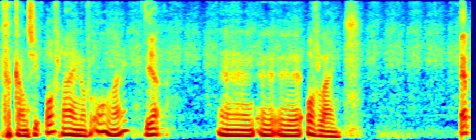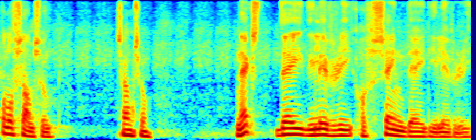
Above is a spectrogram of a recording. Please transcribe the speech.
Vakantie offline of online? Ja. Eh, offline. Apple of Samsung? Samsung. Next day delivery of same day delivery?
